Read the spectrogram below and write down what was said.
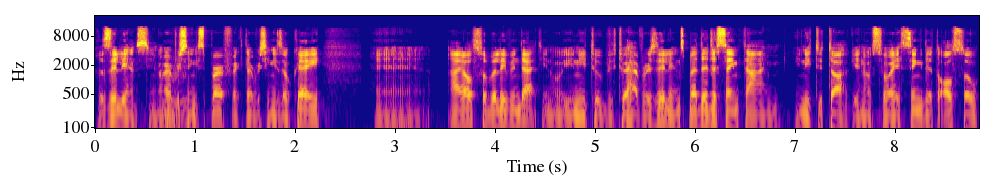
resilience. You know, everything is perfect, everything is okay. Uh, I also believe in that. You know, you need to to have resilience, but at the same time, you need to talk. You know, so I think that also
